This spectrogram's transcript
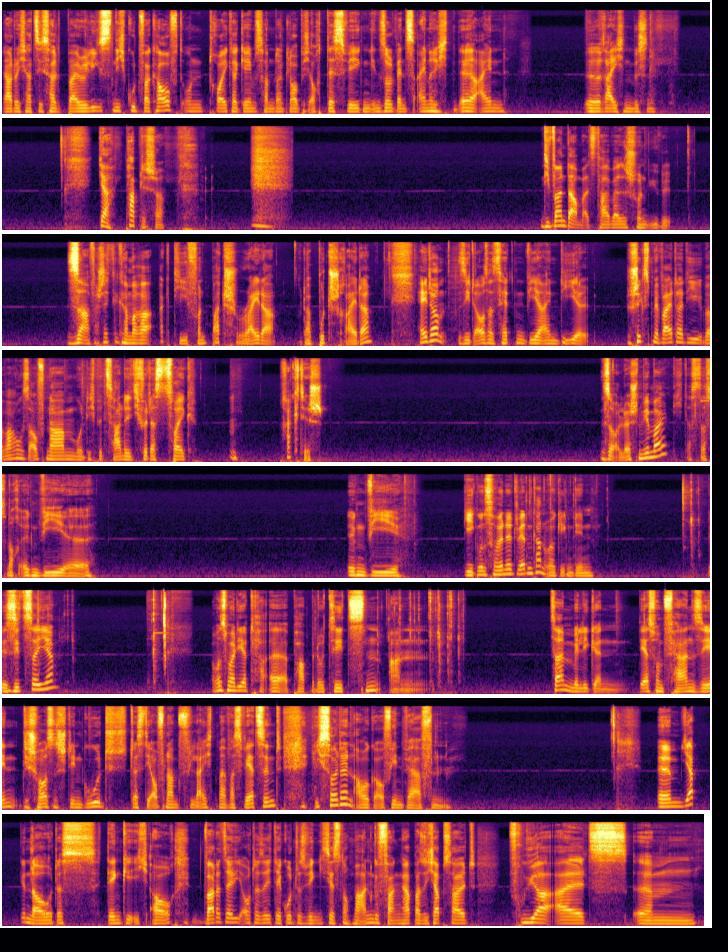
dadurch hat sich halt bei Release nicht gut verkauft und Troika Games haben dann, glaube ich, auch deswegen Insolvenz einrichten, äh, einreichen müssen. Ja, Publisher. Die waren damals teilweise schon übel. So, versteckte Kamera aktiv von Butch Rider. Oder Butch Rider. Hey Tom, sieht aus, als hätten wir einen Deal. Du schickst mir weiter die Überwachungsaufnahmen und ich bezahle dich für das Zeug. Hm, praktisch. So, löschen wir mal. Nicht, dass das noch irgendwie äh, irgendwie gegen uns verwendet werden kann oder gegen den Besitzer hier. Schauen wir uns mal die äh, Apartment-Notizen an. Sam Milligan, der ist vom Fernsehen. Die Chancen stehen gut, dass die Aufnahmen vielleicht mal was wert sind. Ich sollte ein Auge auf ihn werfen. Ähm, ja, genau, das denke ich auch. War tatsächlich auch tatsächlich der Grund, weswegen ich es jetzt nochmal angefangen habe. Also ich habe es halt früher als, ähm,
